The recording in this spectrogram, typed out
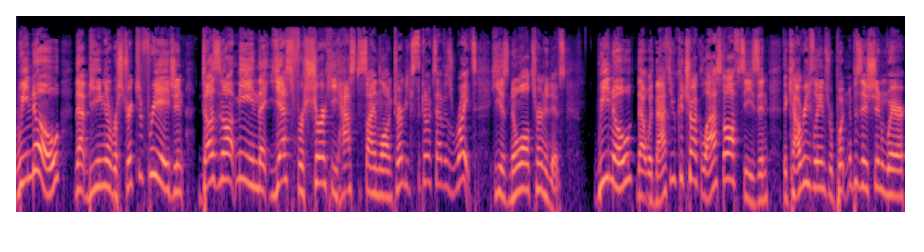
We know that being a restricted free agent does not mean that, yes, for sure, he has to sign long term because the Canucks have his rights. He has no alternatives. We know that with Matthew Tkachuk last offseason, the Calgary Flames were put in a position where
